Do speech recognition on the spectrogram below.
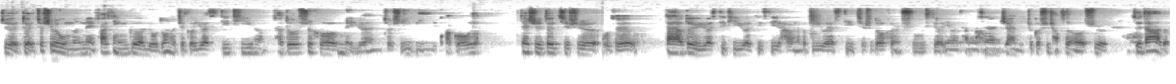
对对，就是我们每发行一个流动的这个 USDT 呢，它都是和美元就是一比一挂钩了。但是这其实我觉得。大家对于 USDT、USDC 还有那个 BUSD 其实都很熟悉了，因为他们现在占的这个市场份额是最大的。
